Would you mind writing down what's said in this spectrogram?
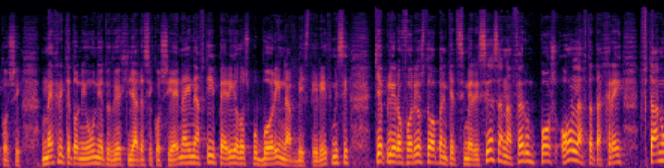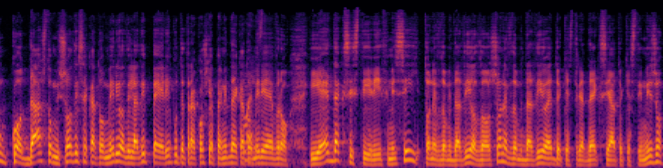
2020 μέχρι και τον Ιούνιο Ιούνιο του 2021. Είναι αυτή η περίοδος που μπορεί να μπει στη ρύθμιση και πληροφορίες του Open και της ημερησίας αναφέρουν πως όλα αυτά τα χρέη φτάνουν κοντά στο μισό δισεκατομμύριο, δηλαδή περίπου 450 εκατομμύρια ευρώ. Η ένταξη στη ρύθμιση των 72 δόσεων, 72 έντοκε, 36 άτοκε, θυμίζω,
